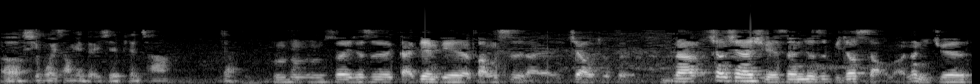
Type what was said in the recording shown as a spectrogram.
呃行为上面的一些偏差，这样子。嗯哼，所以就是改变别的方式来教就对了。那像现在学生就是比较少嘛，那你觉得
